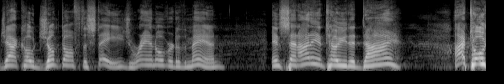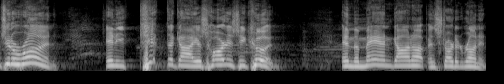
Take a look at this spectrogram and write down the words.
Jack Coe jumped off the stage, ran over to the man, and said, I didn't tell you to die. I told you to run. And he kicked the guy as hard as he could. And the man got up and started running.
